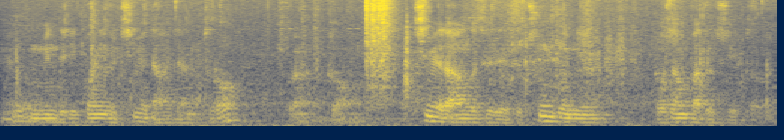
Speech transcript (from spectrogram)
국민들이 권익을 침해당하지 않도록 또 침해당한 것에 대해서 충분히 보상받을 수 있도록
